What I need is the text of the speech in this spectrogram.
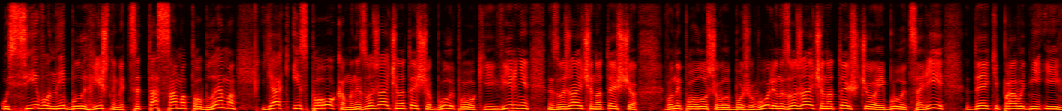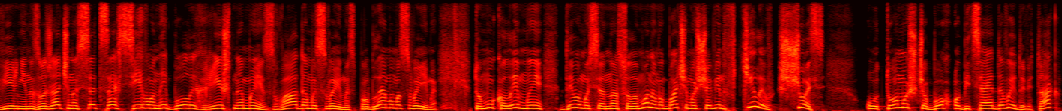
Усі вони були грішними. Це та сама проблема, як і з пророками, незважаючи на те, що були пророки і вірні, незважаючи на те, що вони проголошували Божу волю, незважаючи на те, що і були царі, деякі праведні і вірні, незважаючи на все це, всі вони були грішними, з вадами своїми, з проблемами своїми. Тому, коли ми дивимося на Соломона, ми бачимо, що він він втілив щось у тому, що Бог обіцяє Давидові, так?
